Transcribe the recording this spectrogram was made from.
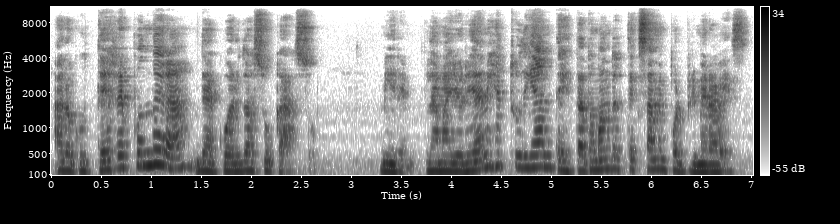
a lo que usted responderá de acuerdo a su caso. Miren, la mayoría de mis estudiantes está tomando este examen por primera vez.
